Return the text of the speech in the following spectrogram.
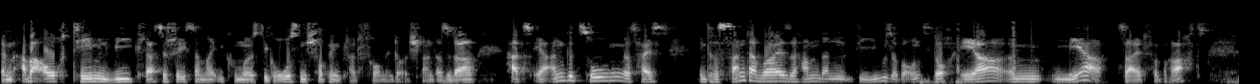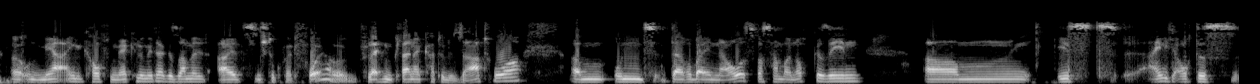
ähm, aber auch Themen wie klassische, ich sag mal, E-Commerce, die großen Shopping-Plattformen in Deutschland. Also da hat es eher angezogen. Das heißt, Interessanterweise haben dann die User bei uns doch eher ähm, mehr Zeit verbracht äh, und mehr eingekauft und mehr Kilometer gesammelt als ein Stück weit vorher. Vielleicht ein kleiner Katalysator. Ähm, und darüber hinaus, was haben wir noch gesehen, ähm, ist eigentlich auch das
